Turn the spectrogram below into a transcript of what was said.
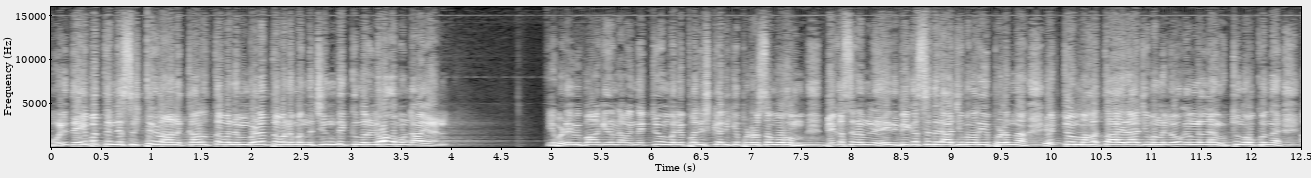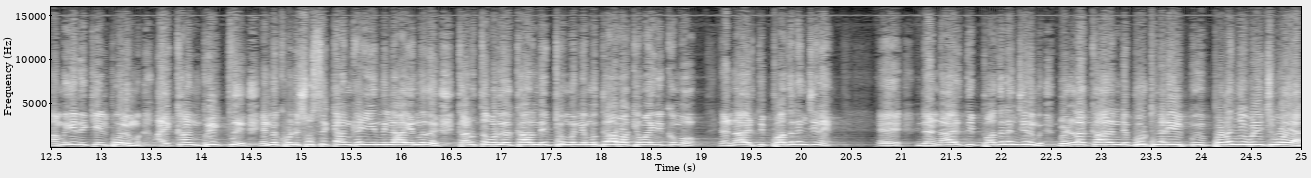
ഒരു ദൈവത്തിന്റെ സൃഷ്ടികളാണ് കറുത്തവനും വെളുത്തവനും എന്ന് ചിന്തിക്കുന്ന ഒരു ലോകമുണ്ടായാൽ എവിടെ വിഭാഗീയത ഉണ്ടാവും ഇന്ന് ഏറ്റവും വലിയ പരിഷ്കരിക്കപ്പെട്ട ഒരു സമൂഹം വികസനം വികസിത രാജ്യമെന്നറിയപ്പെടുന്ന ഏറ്റവും മഹത്തായ രാജ്യമെന്ന് ലോകങ്ങളെല്ലാം ഉറ്റുനോക്കുന്ന അമേരിക്കയിൽ പോലും ഐ കാൺ ബ്രീത്ത് എന്നെ കൊണ്ട് ശ്വസിക്കാൻ കഴിയുന്നില്ല എന്നത് കറുത്ത വർഗക്കാരന്റെ ഏറ്റവും വലിയ മുദ്രാവാക്യമായിരിക്കുമ്പോൾ രണ്ടായിരത്തി പതിനഞ്ചിന് രണ്ടായിരത്തി പതിനഞ്ചിനും വെള്ളക്കാരന്റെ ബൂട്ടിനടിയിൽ പിടഞ്ഞു വിളിച്ചു പോയ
